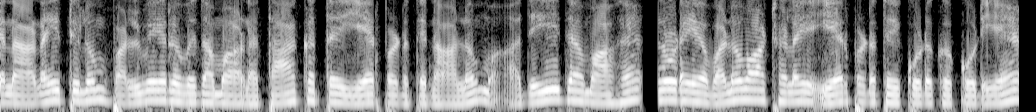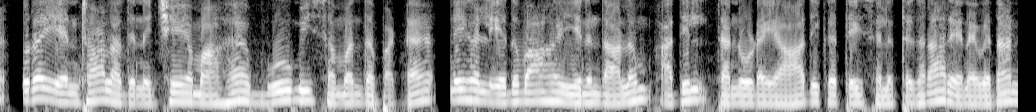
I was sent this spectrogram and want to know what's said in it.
என அனைத்திலும் பல்வேறு விதமான தாக்கத்தை ஏற்படுத்தினாலும் அதீதமாக தன்னுடைய வலுவாற்றலை ஏற்படுத்தி கொடுக்கக்கூடிய துறை என்றால் அது நிச்சயமாக பூமி சம்பந்தப்பட்ட பணிகள் எதுவாக இருந்தாலும் அதில் தன்னுடைய ஆதிக்கத்தை செலுத்துகிறார். எனவேதான்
